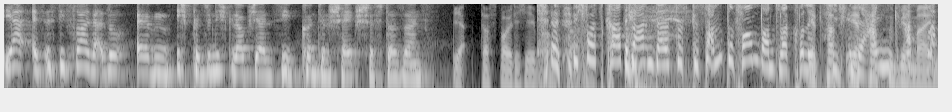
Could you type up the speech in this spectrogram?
ja, es ist die Frage. Also ähm, ich persönlich glaube ja, sie könnte ein Shapeshifter sein. Ja, das wollte ich eben auch sagen. Ich wollte es gerade sagen, da ist das gesamte Formwandler-Kollektiv jetzt hast, in jetzt der hast du mir mein,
